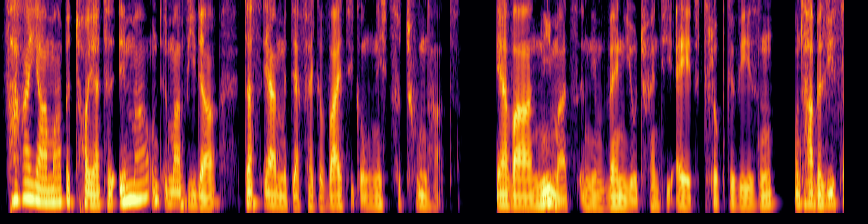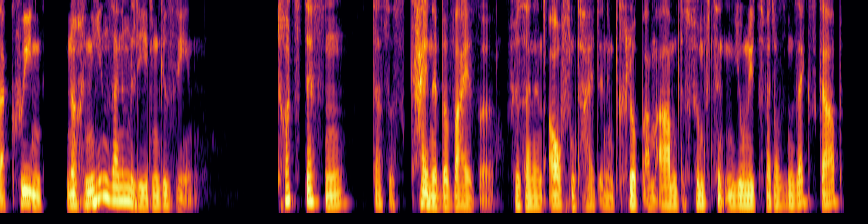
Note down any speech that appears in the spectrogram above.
Farayama beteuerte immer und immer wieder, dass er mit der Vergewaltigung nichts zu tun hat. Er war niemals in dem Venue 28 Club gewesen und habe Lisa Queen noch nie in seinem Leben gesehen. Trotz dessen, dass es keine Beweise für seinen Aufenthalt in dem Club am Abend des 15. Juni 2006 gab,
